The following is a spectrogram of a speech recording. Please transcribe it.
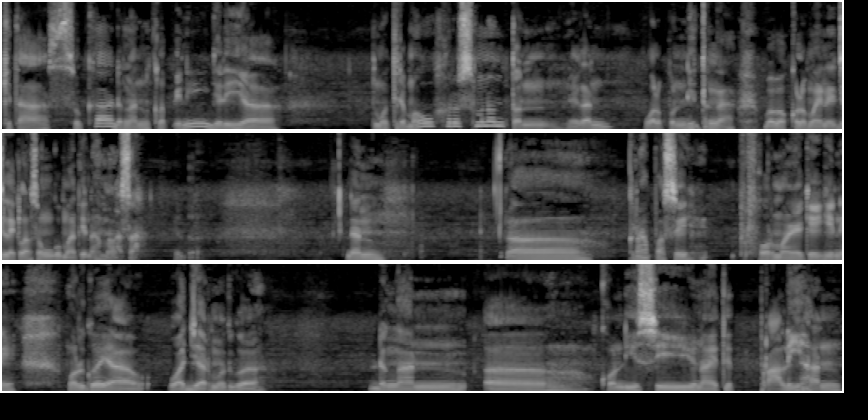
kita suka dengan klub ini jadi ya mau tidak mau harus menonton ya kan? Walaupun di tengah babak kalau mainnya jelek langsung gue matiin ah malas ah gitu. Dan uh, kenapa sih performanya kayak gini? Menurut gue ya wajar menurut gue dengan uh, kondisi United peralihan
